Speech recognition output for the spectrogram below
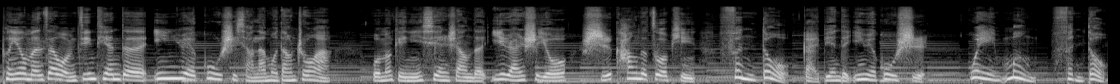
朋友们，在我们今天的音乐故事小栏目当中啊，我们给您献上的依然是由石康的作品《奋斗》改编的音乐故事《为梦奋斗》。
